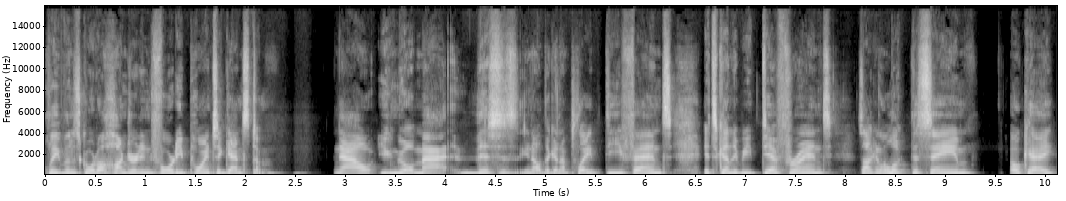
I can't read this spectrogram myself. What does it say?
Cleveland scored 140 points against them. Now you can go, Matt, this is, you know, they're going to play defense. It's going to be different. It's not going to look the same. Okay.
